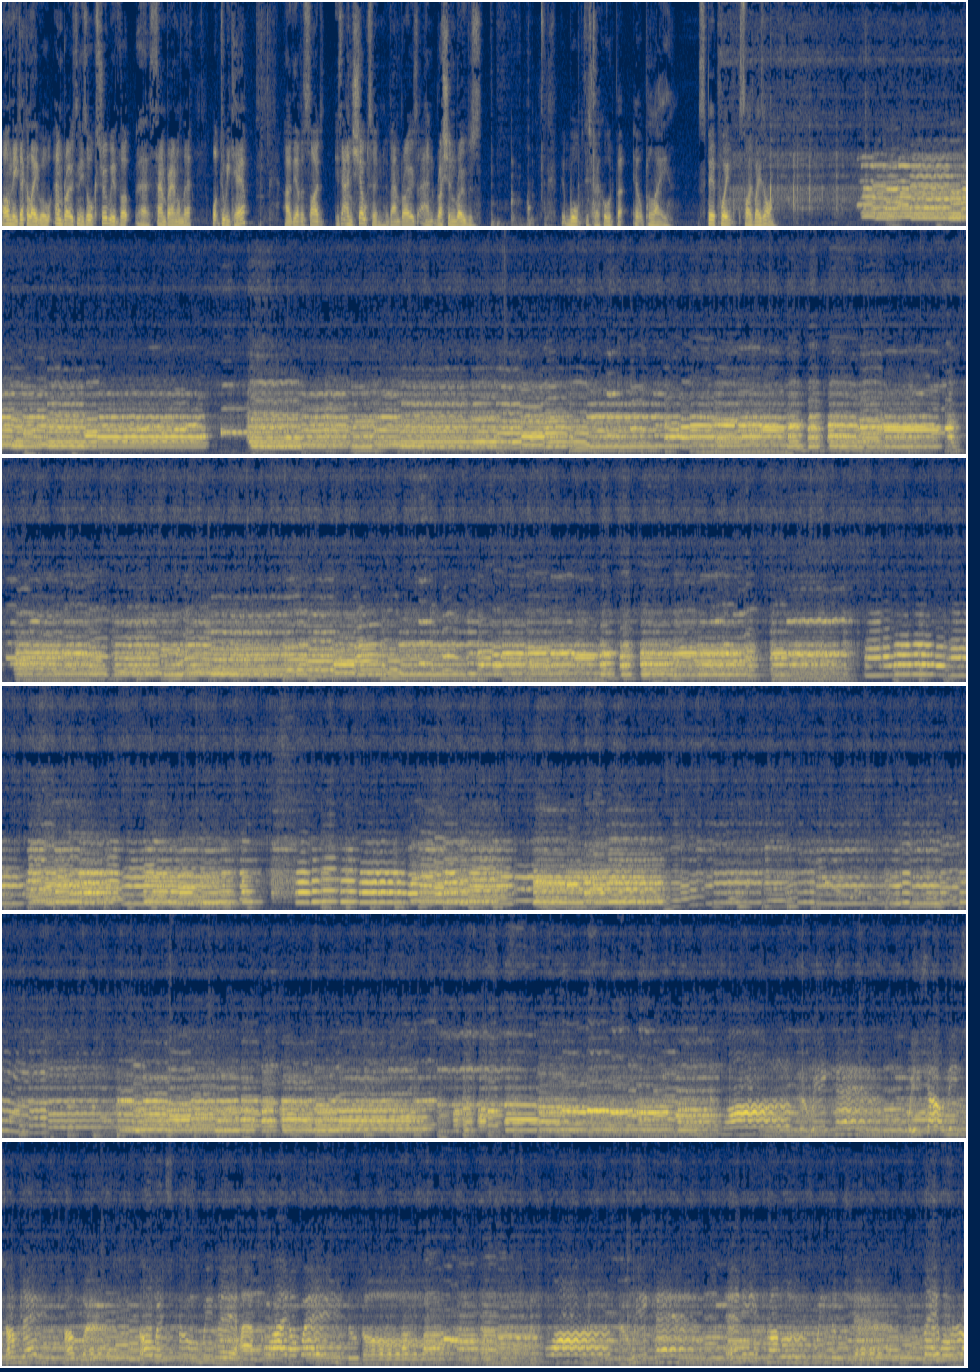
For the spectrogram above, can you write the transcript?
on the Decca label, Ambrose and his orchestra with uh, Sam Browne on there. What do we care? Uh, the other side is Anne Shelton with Ambrose and Russian Rose. A bit warped this record, but it'll play. Spear point sideways on. Someday, somewhere. Though it's true we may have quite a way to go. What do we care? Any troubles we can share, they will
